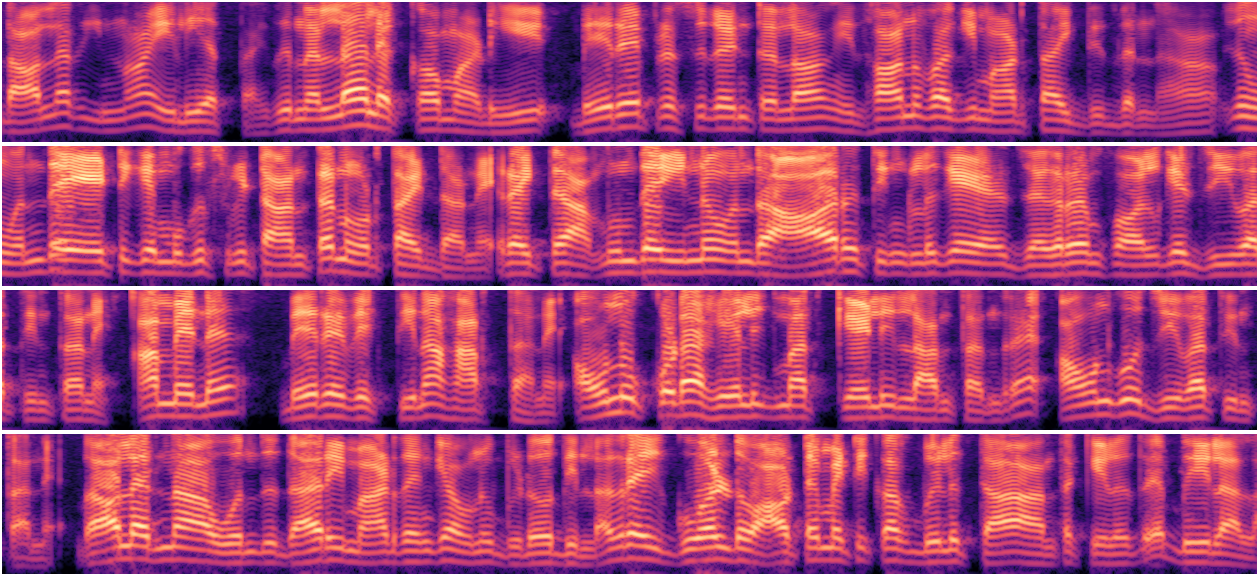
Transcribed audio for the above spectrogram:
ಡಾಲರ್ ಇನ್ನೂ ಇಳಿಯತ್ತ. ಇದನ್ನೆಲ್ಲ ಲೆಕ್ಕ ಮಾಡಿ ಬೇರೆ ಪ್ರೆಸಿಡೆಂಟ್ ಎಲ್ಲ ನಿಧಾನವಾಗಿ ಮಾಡ್ತಾ ಇದ್ದಿದ್ದನ್ನ ಇದು ಒಂದೇ ಏಟಿಗೆ ಮುಗಿಸ್ಬಿಟ್ಟ ಅಂತ ನೋಡ್ತಾ ಇದ್ದಾನೆ. ರೈತ ಮುಂದೆ ಇನ್ನೂ ಒಂದು ಆರು ತಿಂಗಳಿಗೆ ಜಗರಂ ಫಾಲ್ಗೆ ಜೀವ ತಿಂತಾನೆ. ಆಮೇಲೆ ಬೇರೆ ವ್ಯಕ್ತಿನ ಹಾರ್ತಾನೆ. ಅವನು ಕೂಡ ಹೇಳಿದ ಮಾತು ಕೇಳಿಲ್ಲ ಅಂತಂದ್ರೆ ಅವನಿಗೂ ಜೀವ ತಿಂತಾನೆ. ಡಾಲರ್ನ ಒಂದು ದಾರಿ ಮಾಡ್ದಂಗೆ ಅವನು ಬಿಡೋದಿಲ್ಲ. ಅಂದ್ರೆ ಈ ಗೋಲ್ಡ್ ಆಟೋಮೆಟಿಕ್ ಆಗಿ ಬೀಳುತ್ತಾ ಅಂತ ಕೇಳಿದ್ರೆ ಬೀಳಲ್ಲ.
